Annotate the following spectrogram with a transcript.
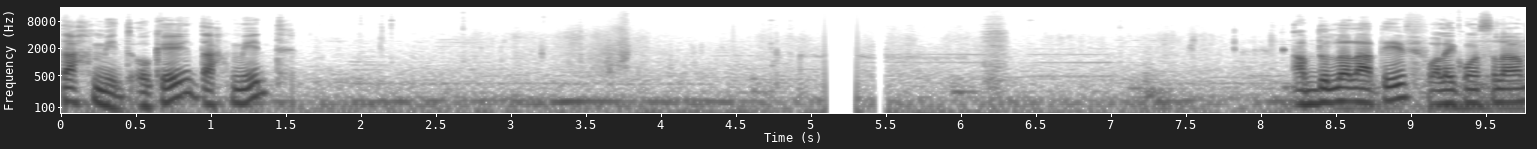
তাহমিদ ওকে? তাহমিদ? আবদুল্লাহ লাতিফ ওয়ালাইকুম আসসালাম।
